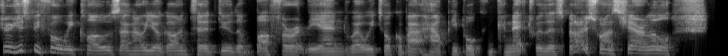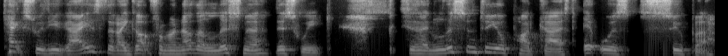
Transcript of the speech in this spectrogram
Drew, just before we close, I know you're going to do the buffer at the end where we talk about how people can connect with us, but I just want to share a little text with you guys that I got from another listener this week. Says, I listened to your podcast. It was super.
